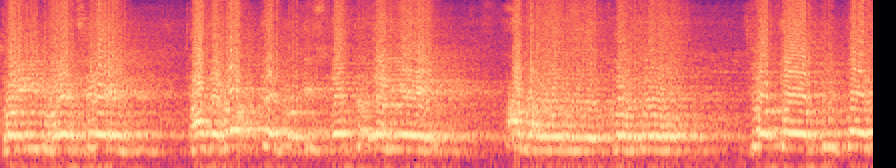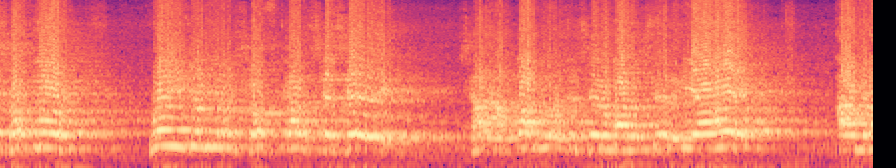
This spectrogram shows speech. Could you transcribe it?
শহীদ হয়েছেন তাদের রক্তের প্রতি শ্রদ্ধা জানিয়ে আমরা অনুরোধ করব, যত দ্রুত সম্ভব প্রয়োজনীয় সংস্কার শেষে সারা বাংলাদেশের মানুষের নিয়ে আমরা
